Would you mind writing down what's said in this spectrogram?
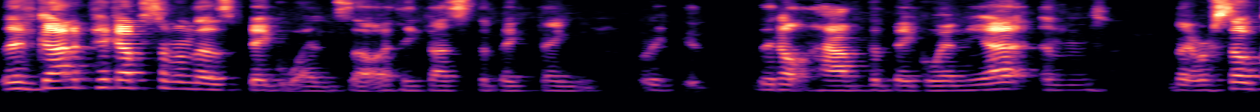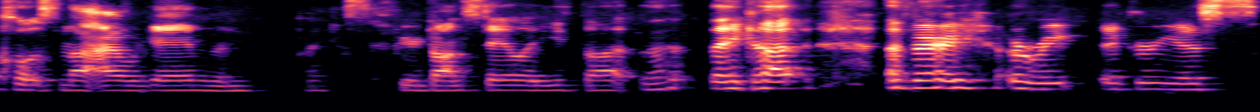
They've got to pick up some of those big wins, though. I think that's the big thing. They don't have the big win yet, and they were so close in the Iowa game. And I guess if you're Dawn Staley, you thought they got a very egregious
